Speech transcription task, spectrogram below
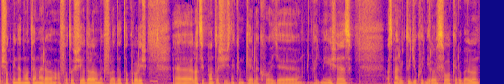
sok mindent mondtál már a, a fotós fiadalról, meg feladatokról is. Uh, Laci, is nekünk kérlek, hogy, uh, hogy mi is ez azt már úgy tudjuk, hogy miről szól körülbelül,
